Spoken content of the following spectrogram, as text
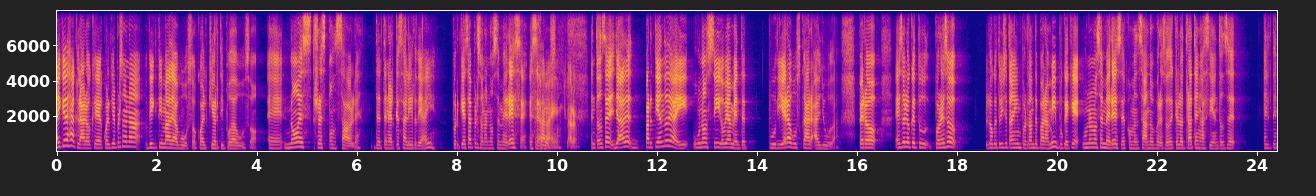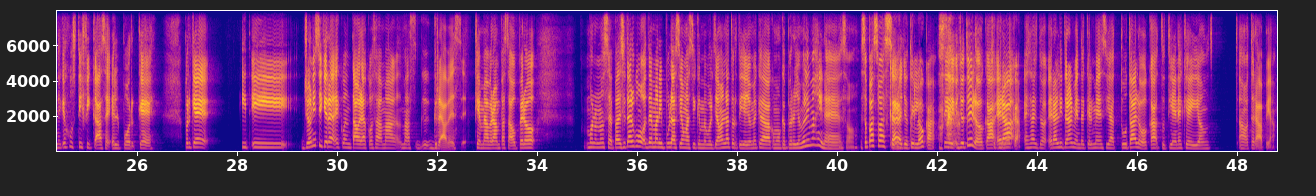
Hay que dejar claro que cualquier persona víctima de abuso, cualquier tipo de abuso, eh, no es responsable de tener que salir de ahí. Porque esa persona no se merece ese Estar abuso. ahí, claro. Entonces, ya de- partiendo de ahí, uno sí, obviamente, pudiera buscar ayuda. Pero eso es lo que tú, por eso lo que tú dices tan importante para mí, porque que uno no se merece, comenzando por eso, de que lo traten así. Entonces, él tiene que justificarse el por qué. Porque, y, y yo ni siquiera he contado las cosas más, más graves que me habrán pasado, pero bueno, no sé, para decirte algo de manipulación, así que me volteaban la tortilla, yo me quedaba como que, pero yo me lo imaginé eso. Eso pasó así. Claro, yo estoy loca. Sí, yo estoy loca. Estoy era, loca. exacto, era literalmente que él me decía, tú estás loca, tú tienes que ir a, un- a terapia.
